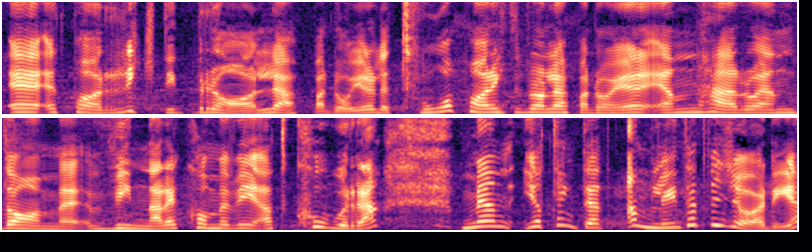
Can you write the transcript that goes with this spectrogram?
eh, ett par riktigt bra löpardojor, eller två par riktigt bra löpardojor. En herr och en damvinnare kommer vi att kora. Men jag tänkte att anledningen till att vi gör det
